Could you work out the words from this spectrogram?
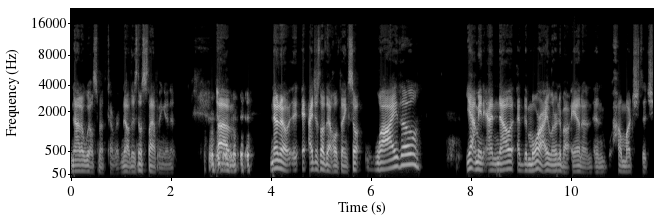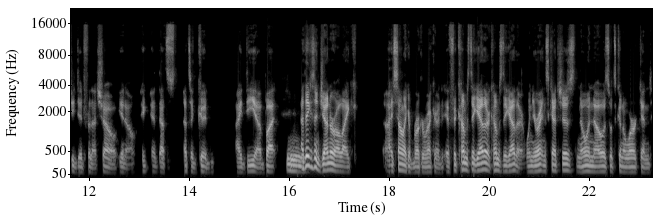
not a Will Smith cover. No, there's no slapping in it. Um, No, no, it, it- I just love that whole thing. So why though? Yeah, I mean, and now uh, the more I learned about Anna and, and how much that she did for that show, you know, it, it- that's that's a good idea. But Mm. I think it's in general like I sound like a broken record. If it comes together, it comes together. When you're writing sketches, no one knows what's going to work, and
